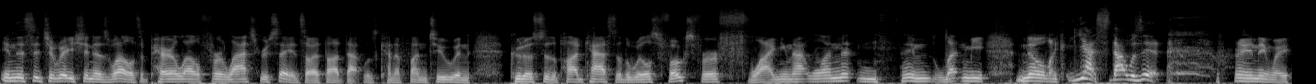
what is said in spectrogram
in this situation as well. It's a parallel for Last Crusade. So I thought that was kind of fun too. And kudos to the podcast of the Whills folks for flagging that one and letting me know, like, yes, that was it. anyway,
